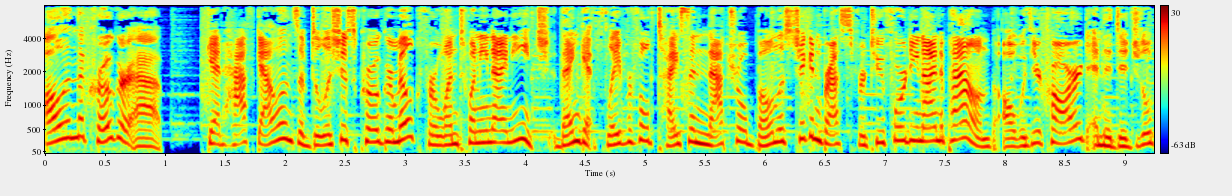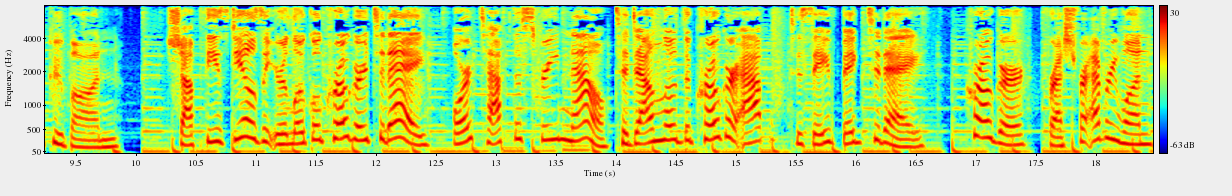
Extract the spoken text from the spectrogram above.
all in the Kroger app. Get half gallons of delicious Kroger milk for 129 each, then get flavorful Tyson natural boneless chicken breasts for 249 a pound, all with your card and a digital coupon. Shop these deals at your local Kroger today or tap the screen now to download the Kroger app to save big today. Kroger, fresh for everyone.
